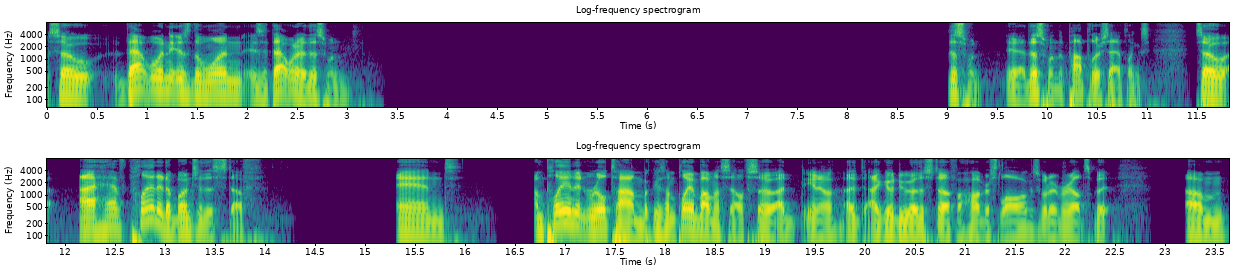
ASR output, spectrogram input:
So that one is the one is it that one or this one This one. Yeah, this one, the poplar saplings. So I have planted a bunch of this stuff. And I'm playing it in real time because I'm playing by myself. So I, you know, I, I go do other stuff. I harvest logs, whatever else. But um,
